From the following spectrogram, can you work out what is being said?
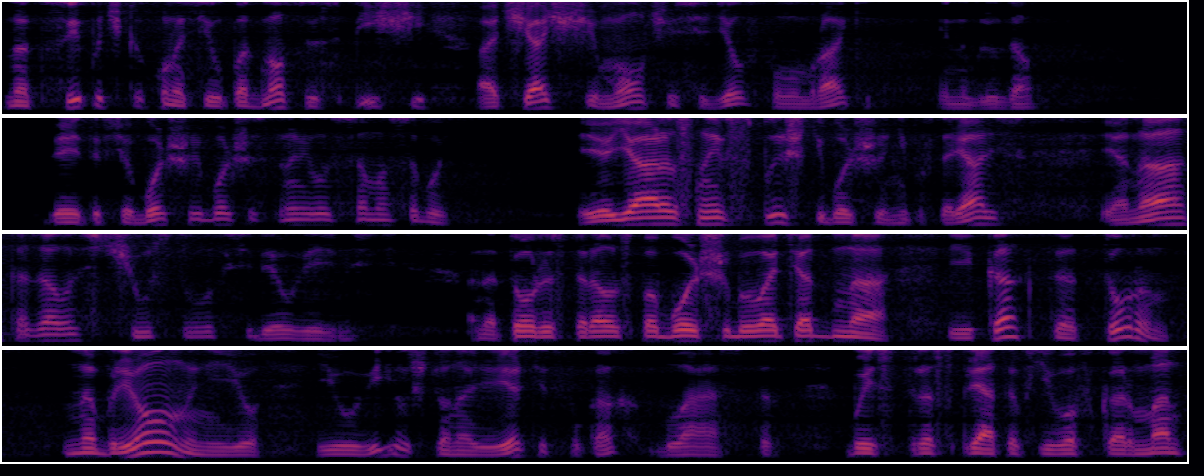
на цыпочках уносил подносы с пищей, а чаще молча сидел в полумраке и наблюдал. Бейта все больше и больше становилась сама собой. Ее яростные вспышки больше не повторялись, и она, казалось, чувствовала в себе уверенность. Она тоже старалась побольше бывать одна, и как-то Торон набрел на нее и увидел, что она вертит в руках бластер. Быстро спрятав его в карман,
